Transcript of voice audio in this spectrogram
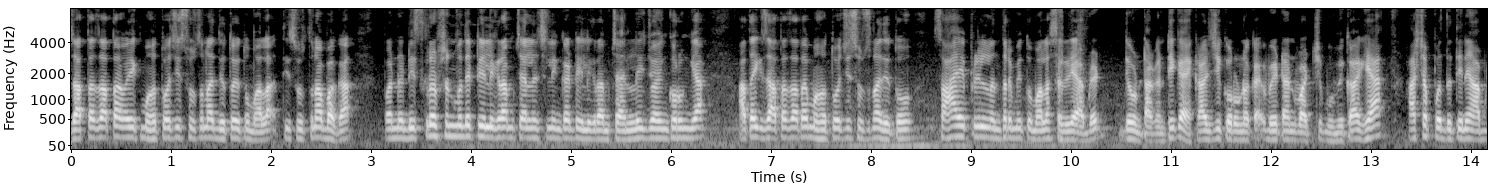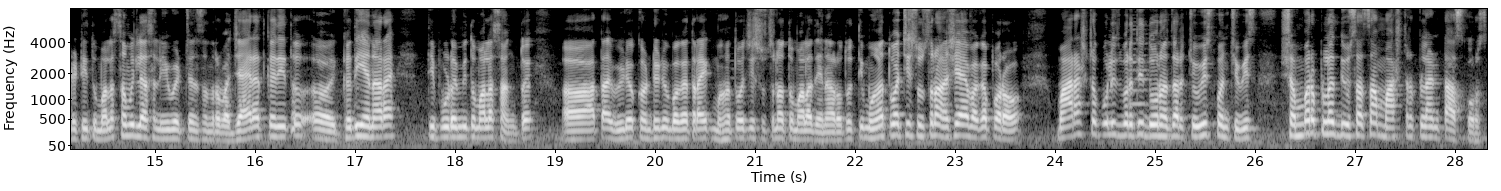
जाता जाता एक महत्त्वाची सूचना देतोय तुम्हाला. ती सूचना बघा. पण डिस्क्रिप्शनमध्ये टेलिग्राम चॅनलची लिंक आहे. टेलिग्राम चॅनलही जॉईन करून घ्या. आता एक जाता जाता महत्त्वाची सूचना देतो. सहा एप्रिल नंतर मी तुम्हाला सगळी अपडेट देऊन टाकेन. ठीक आहे? काळजी करू नका. वेट अँड वॉचची भूमिका घ्या. अशा पद्धतीने अपडेट ही तुम्हाला समजली असेल इव्हेंटच्या संदर्भात जाहिरात कधी तर कधी येणार आहे ती पुढे मी तुम्हाला सांगतोय. आहे आता व्हिडिओ कंटिन्यू बघत राहा एक महत्त्वाची सूचना तुम्हाला देणार होतो. ती महत्त्वाची सूचना अशी आहे बघा परवा. महाराष्ट्र पोलीस भरती दोन हजार चोवीस पंचवीस शंभर प्लस दिवसाचा मास्टर प्लॅन टास्क फोर्स.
